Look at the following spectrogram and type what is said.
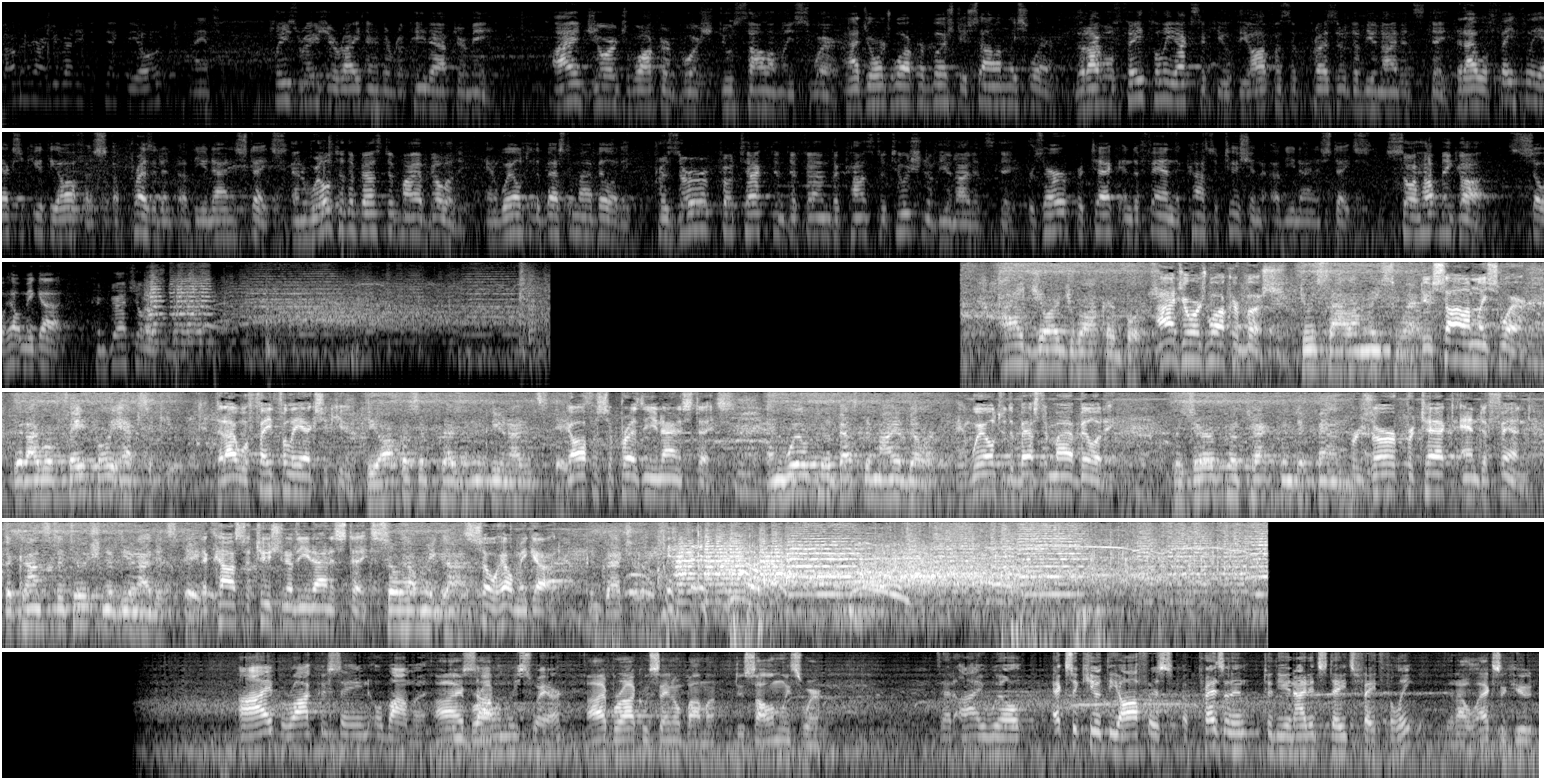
Governor, are you ready to take the oath? I am, Please raise your right hand and repeat after me. I, George Walker Bush, do solemnly swear I, George Walker Bush, do solemnly swear that I will faithfully execute the office of President of the United States that I will faithfully execute the office of President of the United States and will, to the best of my ability, and will, to the best of my ability, preserve, protect, and defend the Constitution of the United States. preserve, protect, and defend the Constitution of the United States. So help me God. So help me God. Congratulations. I, George Walker Bush, I, George Walker Bush, do solemnly swear do solemnly swear that I will faithfully execute that I will faithfully execute the office of President of the United States the office of President of the United States and will, to the best of my ability, and will, to the best of my ability, preserve, protect, and defend preserve, protect, and defend the Constitution of the United States. the Constitution of the United States. So help me God. So help me God. Congratulations. I, Barack Hussein Obama, I, do Barack- solemnly swear I, Barack Hussein Obama, do solemnly swear that I will execute the office of President to the United States faithfully, that I will execute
